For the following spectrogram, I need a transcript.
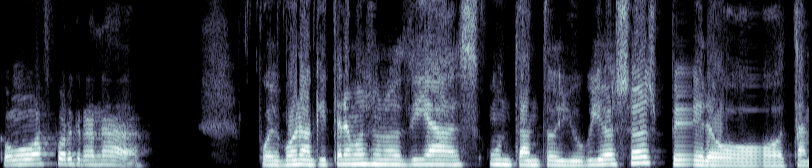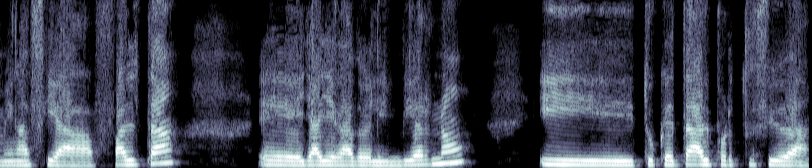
¿Cómo vas por Granada? Pues bueno, aquí tenemos unos días un tanto lluviosos, pero también hacía falta. Eh, ya ha llegado el invierno. ¿Y tú qué tal por tu ciudad?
